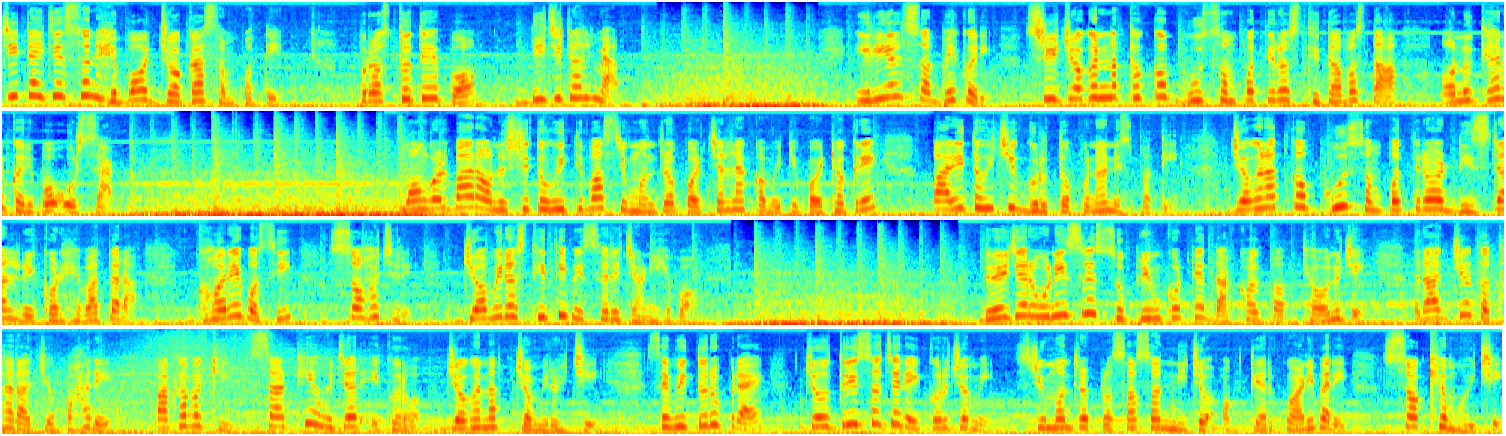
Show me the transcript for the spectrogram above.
Digitisation ହେବ ଜଗା ସମ୍ପତ୍ତି। ପ୍ରସ୍ତୁତ ହେବ ଡିଜିଟାଲ ମ୍ୟାପ୍ ଇରିଏଲ୍ ସର୍ଭେ କରି ଶ୍ରୀ ଜଗନ୍ନାଥଙ୍କ ଭୂ ସମ୍ପତ୍ତିର ସ୍ଥିତାବସ୍ଥା ଅନୁଧ୍ୟାନ କରିବ ଓର୍ସାକ୍ ମଙ୍ଗଳବାର ଅନୁଷ୍ଠିତ ହୋଇଥିବା ଶ୍ରୀମନ୍ଦିର ପରିଚାଳନା କମିଟି ବୈଠକରେ ପାରିତ ହୋଇଛି ଗୁରୁତ୍ୱପୂର୍ଣ୍ଣ ନିଷ୍ପତ୍ତି। ଜଗନ୍ନାଥଙ୍କ ଭୂ ସମ୍ପତ୍ତିର ଡିଜିଟାଲ ରେକର୍ଡ ହେବା ଦ୍ୱାରା ଘରେ ବସି ସହଜରେ ଜମିର ସ୍ଥିତି ବିଷୟରେ ଜାଣିହେବ। ଦୁଇହଜାର ଉଣେଇଶରେ ସୁପ୍ରିମକୋର୍ଟରେ ଦାଖଲ ତଥ୍ୟ ଅନୁଯାୟୀ ରାଜ୍ୟ ତଥା ରାଜ୍ୟ ବାହାରେ ପାଖାପାଖି ଷାଠିଏ ହଜାର ଏକର ଜଗନ୍ନାଥ ଜମି ରହିଛି ସେ ଭିତରୁ ପ୍ରାୟ ଚଉତିରିଶ ହଜାର ଏକର ଜମି ଶ୍ରୀମନ୍ଦିର ପ୍ରଶାସନ ନିଜ ଅକ୍ତିଆରକୁ ଆଣିବାରେ ସକ୍ଷମ ହୋଇଛି।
